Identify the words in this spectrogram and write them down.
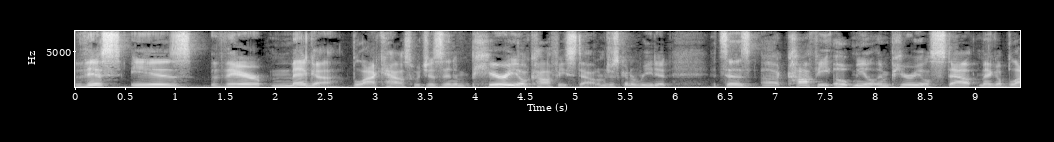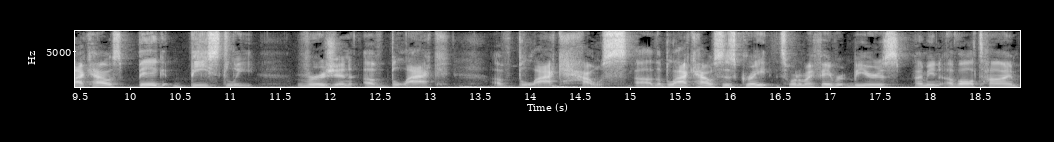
this is their Mega Black House, which is an Imperial Coffee Stout. I'm just going to read it. It says uh, Coffee Oatmeal Imperial Stout, Mega Black House, big beastly version of black of Black House. Uh, the Black House is great. It's one of my favorite beers, I mean, of all time.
